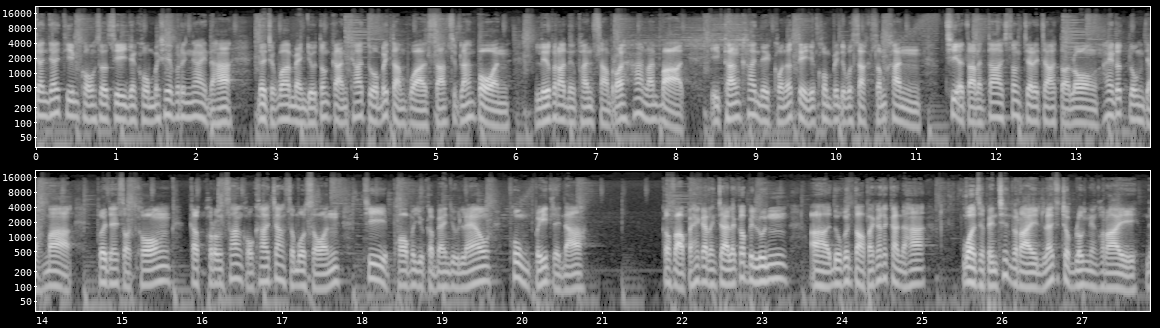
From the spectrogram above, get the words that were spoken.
การย้ายทีมของโซซียังคงไม่ใช่เรื่องง่ายนะฮะ เนื่องจากว่าแมนยูต้องการค่าตัวไม่ต่ำกว่า 30 ล้านปอนด์หรือประมาณ 1,305 ล้านบาท อีกทั้งค่าเหนื่อยของนักเตะยังคงเป็นอุปสรรคสำคัญ ที่อาตาลันตาจะต้องเจรจาต่อรองให้ลดลงอย่างมาก เพื่อจะให้สอดคล้องกับโครงสร้างของค่าจ้างสโมสร ที่พอมาอยู่กับแมนอยู่แล้ว พุ่งปี๊ดเลยนะ ก็ฝากไปให้กำลังใจแล้วก็ไปลุ้นดูกันต่อไปก็แล้วกันนะฮะว่าจะเป็นเช่นไรและจะจบลงอย่างไร ใน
